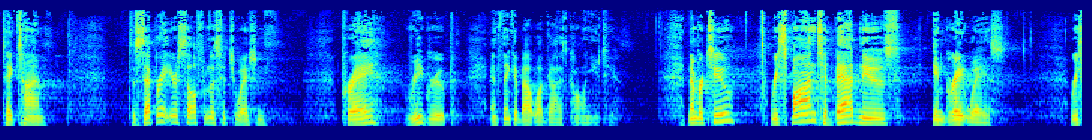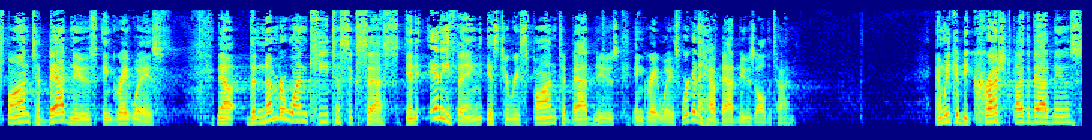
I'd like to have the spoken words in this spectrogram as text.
Take time to separate yourself from the situation, pray, regroup, and think about what God is calling you to. Number two, respond to bad news in great ways. Respond to bad news in great ways. Now, the number one key to success in anything is to respond to bad news in great ways. We're going to have bad news all the time. And we could be crushed by the bad news,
